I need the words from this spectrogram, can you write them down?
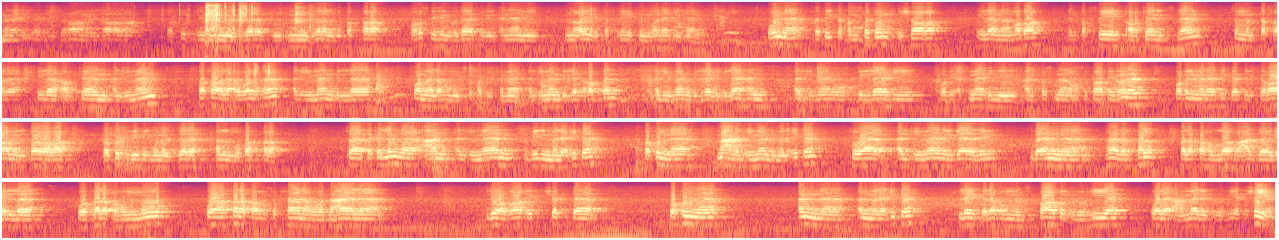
والملائكة الكرام البررة وكتبه المنزلة المنزلة المطهرة ورسله الهداة للأنام من غير تفريق ولا إيهام قلنا فتلك خمسة إشارة إلى ما مضى من تفصيل أركان الإسلام ثم انتقل إلى أركان الإيمان فقال أولها الإيمان بالله وما له من صفة الكمال. الإيمان بالله ربا الإيمان بالله إلها الإيمان بالله وبأسمائه الحسنى وصفاته العلى وبالملائكة الكرام البررة وكتبه المنزلة المطهرة. فتكلمنا عن الإيمان بالملائكة فقلنا معنى الإيمان بالملائكة هو الإيمان الجازم بأن هذا الخلق خلقه الله عز وجل وخلقه من نور وخلقهم سبحانه وتعالى لوظائف شتى. وقلنا أن الملائكة ليس لهم من صفات الألوهية ولا أعمال الألوهية شيئا.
